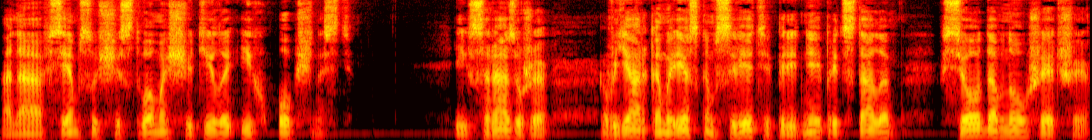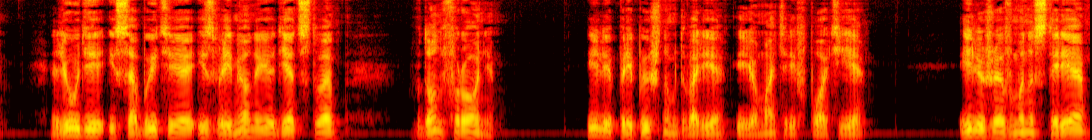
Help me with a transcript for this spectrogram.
она всем существом ощутила их общность. И сразу же в ярком и резком свете перед ней предстало все давно ушедшее, люди и события из времен ее детства в Донфроне, или при пышном дворе ее матери в Пуатье, или же в монастыре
